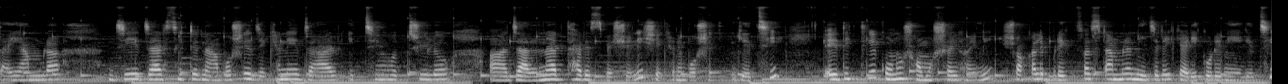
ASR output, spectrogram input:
তাই আমরা যে যার সিটে না বসে যেখানে যার ইচ্ছে হচ্ছিল জানলার ধারে স্পেশালি সেখানে বসে গেছি। এদিক থেকে কোনো সমস্যাই হয়নি। সকালে ব্রেকফাস্ট আমরা নিজেরাই ক্যারি করে নিয়ে গেছি,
